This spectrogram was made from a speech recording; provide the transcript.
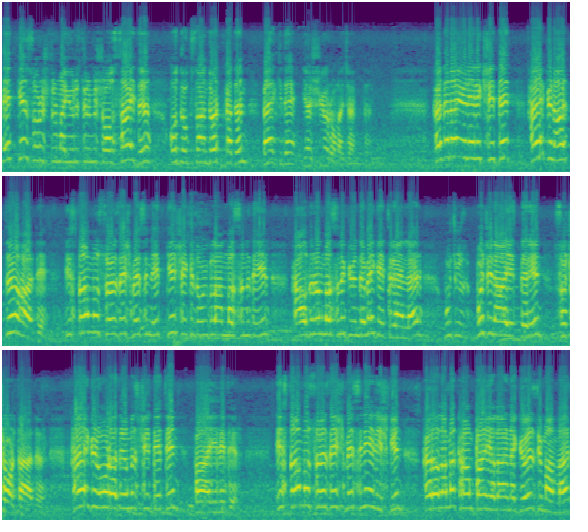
etkin soruşturma yürütülmüş olsaydı o 94 kadın belki de yaşıyor olacaktı. Kadına yönelik şiddet her gün arttığı halde İstanbul Sözleşmesi'nin etkin şekilde uygulanmasını değil kaldırılmasını gündeme getirenler bu, bu cinayetlerin suç ortağıdır. her gün uğradığımız şiddetin failidir. İstanbul Sözleşmesi'ne ilişkin karalama kampanyalarına göz yumanlar,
